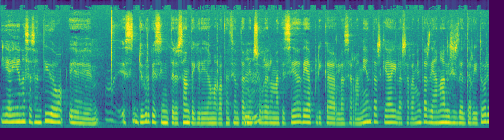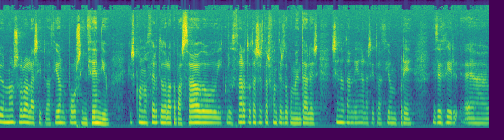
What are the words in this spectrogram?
Y ahí en ese sentido, eh, es, yo creo que es interesante, quería llamar la atención también sobre la necesidad de aplicar las herramientas que hay, las herramientas de análisis del territorio, no solo a la situación post-incendio, es conocer todo lo que ha pasado y cruzar todas estas fuentes documentales, sino también a la situación pre. Es decir, eh,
